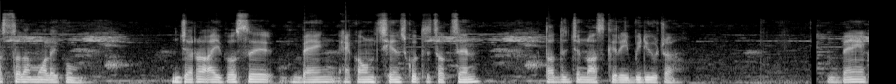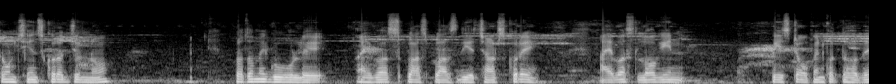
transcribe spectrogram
আসসালামু আলাইকুম। যারা আইবসে ব্যাংক অ্যাকাউন্ট চেঞ্জ করতে চাচ্ছেন, তাদের জন্য আজকের এই ভিডিওটা। ব্যাংক অ্যাকাউন্ট চেঞ্জ করার জন্য প্রথমে গুগলে আইবাস প্লাস প্লাস দিয়ে সার্চ করে আইবাস লগ ইন পেজটা ওপেন করতে হবে।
